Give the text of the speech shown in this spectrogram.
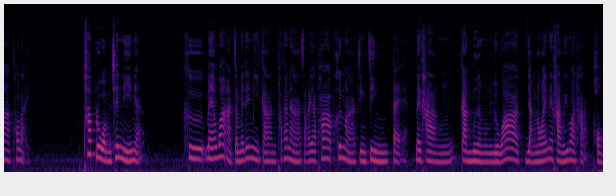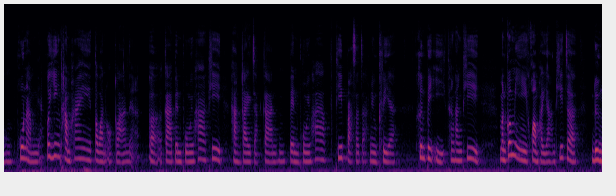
มากเท่าไหร่ ภาพรวมเช่นนี้เนี่ยคือแม้ว่าอาจจะไม่ได้มีการพัฒนาศักยภาพขึ้นมาจริง ๆ แต่ในทางการเมืองหรือว่าอย่างน้อยในทางวิวาทะของผู้นำเนี่ยก็ยิ่งทำให้ตะวันออกกลางเนี่ย กายเป็นภูมิภาคที่ห่างไกลจากการเป็นภูมิภาคที่ปราศจากนิวเคลียร์ขึ้นไปอีกทั้งทั้งที่ มันก็มีความพยายามที่จะดึง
